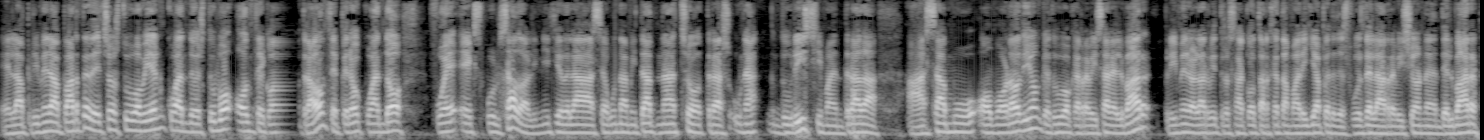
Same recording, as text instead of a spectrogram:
en la primera parte, de hecho estuvo bien cuando estuvo 11 contra 11, pero cuando fue expulsado al inicio de la segunda mitad Nacho tras una durísima entrada a Samu Omorodion que tuvo que revisar el VAR. Primero el árbitro sacó tarjeta amarilla, pero después de la revisión del VAR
